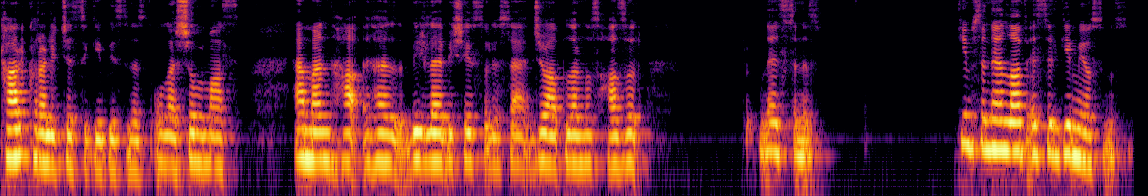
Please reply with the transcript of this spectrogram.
kar kraliçesi gibisiniz. Ulaşılmaz. Hemen ha, ha, birileri bir şey söylese cevaplarınız hazır. Çok netsiniz. Kimseden laf esirgemiyorsunuz.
